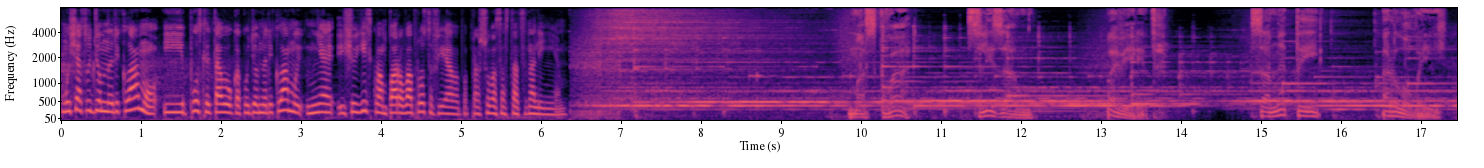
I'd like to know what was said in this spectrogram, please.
Мы сейчас уйдем на рекламу, и после того, как уйдем на рекламу, у меня еще есть к вам пару вопросов, я попрошу вас остаться на линии. Москва слезам поверит. С Анеттой Орловой.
